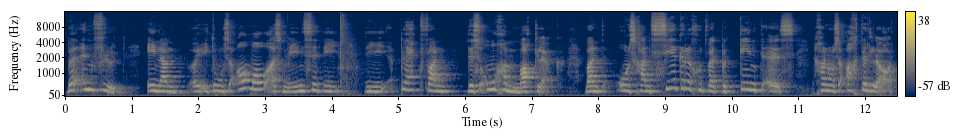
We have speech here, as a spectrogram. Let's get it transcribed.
beïnvloed en dan het ons almal as mense die die plek van dis ongemaklik want ons gaan sekere goed wat bekend is gaan ons agterlaat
